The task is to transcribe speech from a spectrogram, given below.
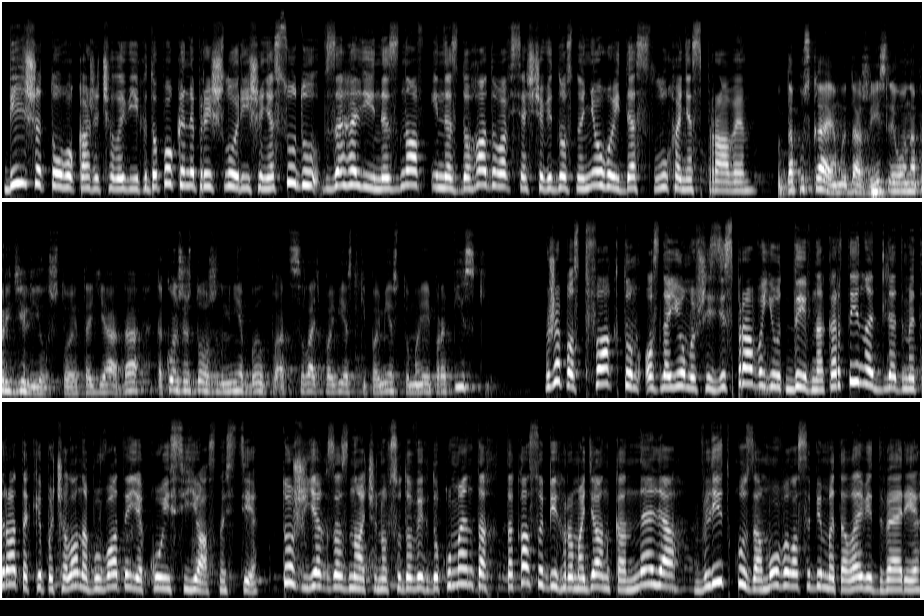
Більше того, каже чоловік, допоки не прийшло рішення суду, взагалі не знав і не здогадувався, що відносно нього йде слухання справи. Допускаем и даже, если он определил, что это я, да, так он же должен мне был отсылать повестки по месту моей прописки. Вже постфактум, ознайомившись зі справою, дивна картина для Дмитра таки почала набувати якоїсь ясності. Тож, як зазначено в судових документах, така собі громадянка Неля влітку замовила собі металеві двері.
